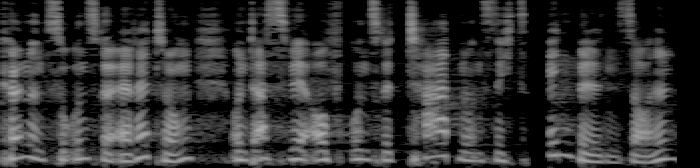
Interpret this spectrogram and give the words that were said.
können zu unserer Errettung und dass wir auf unsere Taten uns nichts einbilden sollen.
